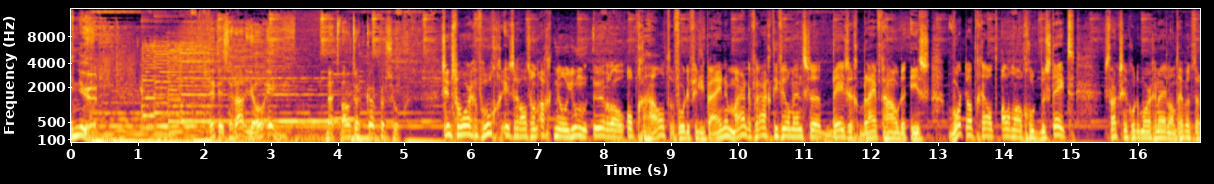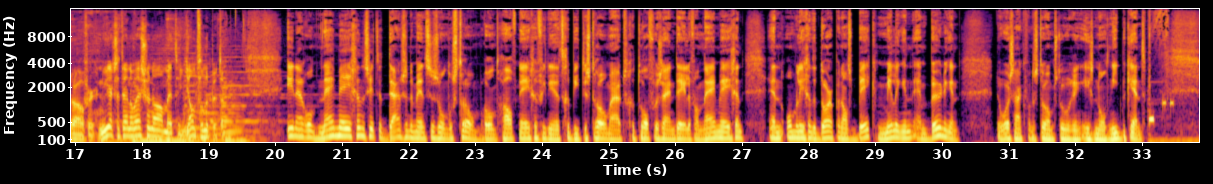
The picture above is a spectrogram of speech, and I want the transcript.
10 uur. Dit is Radio 1 met Wouter Kurpershoek. Sinds vanmorgen vroeg is er al zo'n 8 miljoen euro opgehaald voor de Filipijnen. Maar de vraag die veel mensen bezig blijft houden is... wordt dat geld allemaal goed besteed? Straks in Goedemorgen Nederland hebben we het erover. Nu eerst het NOS-journaal met Jan van der Putten. In en rond Nijmegen zitten duizenden mensen zonder stroom. Rond half negen viel in het gebied de stroom uit. Getroffen zijn delen van Nijmegen en omliggende dorpen als Beek, Millingen en Beuningen. De oorzaak van de stroomstoring is nog niet bekend.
